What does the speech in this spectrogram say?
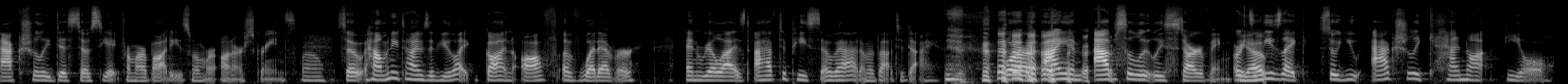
actually dissociate from our bodies when we're on our screens. Wow. So how many times have you like gotten off of whatever and realized I have to pee so bad I'm about to die, or I am absolutely starving, or Yep. it's these like so you actually cannot feel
